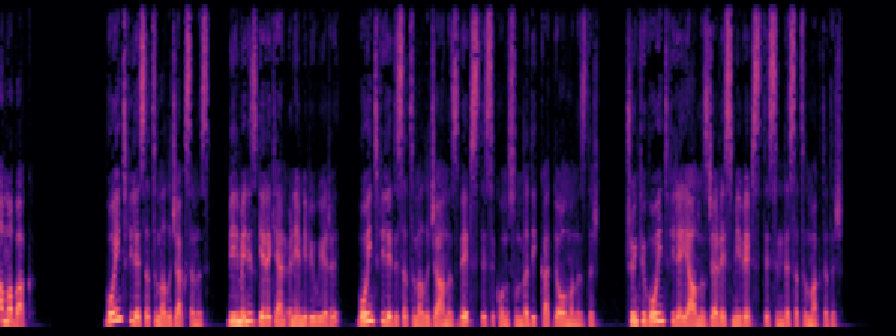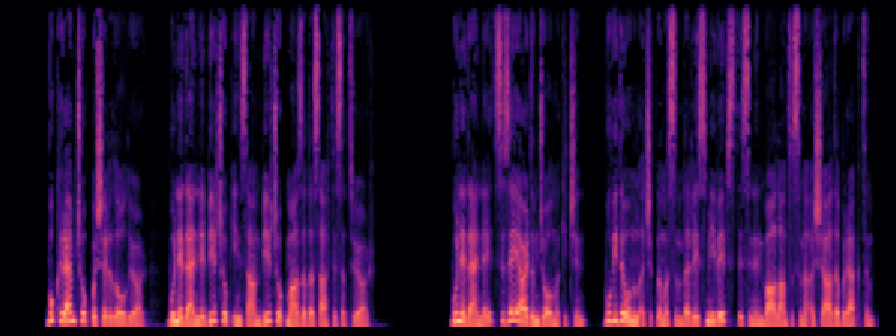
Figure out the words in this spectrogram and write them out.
Ama bak! Voint file satın alacaksanız, bilmeniz gereken önemli bir uyarı, Voint File'di satın alacağınız web sitesi konusunda dikkatli olmanızdır. Çünkü Voint File yalnızca resmi web sitesinde satılmaktadır. Bu krem çok başarılı oluyor, bu nedenle birçok insan birçok mağazada sahte satıyor. Bu nedenle size yardımcı olmak için, bu videonun açıklamasında resmi web sitesinin bağlantısını aşağıda bıraktım,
